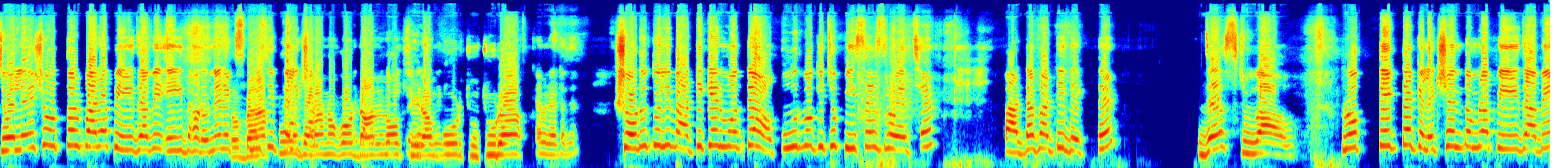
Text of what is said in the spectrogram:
চলে এসো উত্তরপাড়া পেয়ে যাবে এই ধরনের exclusive collection Baranagar Dunlop Serampore চুচুড়া। ক্যামেরাটা দেন সরুতুলি বাটিকের মধ্যে অপূর্ব কিছু পিসেস রয়েছে। ফাটাফাটি দেখতে। জাস্ট ওয়াও প্রত্যেকটা কালেকশন তোমরা পেয়ে যাবে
